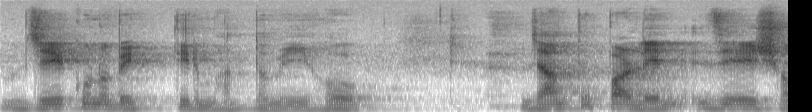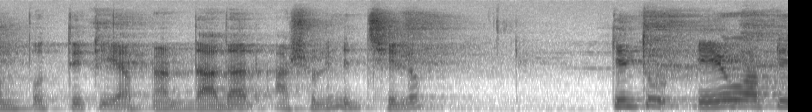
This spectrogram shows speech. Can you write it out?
যে কোনো ব্যক্তির মাধ্যমেই হোক, জানতে পারলেন যে এই সম্পত্তিটি আপনার দাদার আসলেই ছিল, কিন্তু এও আপনি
